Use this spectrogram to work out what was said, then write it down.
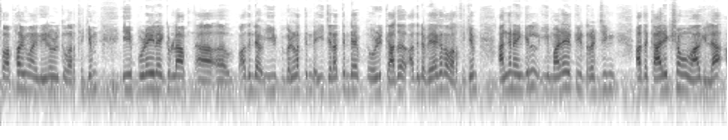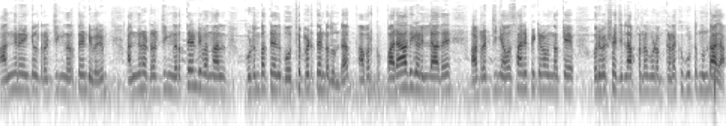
സ്വാഭാവികമായി നീരൊഴുക്ക് വർദ്ധിക്കും. ഈ പുഴയിലേക്കുള്ള അതിന്റെ ഈ വെള്ളത്തിന്റെ ഈ ജലത്തിന്റെ ഒഴുക്ക് അത് അതിന്റെ വേഗത വർദ്ധിക്കും. അങ്ങനെയെങ്കിൽ ഈ മഴയെത്തി ഡ്രഡ്ജിംഗ് അത് കാര്യക്ഷമമാകില്ല. അങ്ങനെയെങ്കിൽ ഡ്രഡ്ജിംഗ് നിർത്തേണ്ടി വരും. അങ്ങനെ ഡ്രഡ്ജിംഗ് നിർത്തേണ്ടി വന്നാൽ കുടുംബത്തെ അത് ബോധ്യപ്പെടുത്തേണ്ടതുണ്ട്. അവർക്ക് പരാതികളില്ലാതെ ആ ഡ്രഡ്ജിംഗ് അവസാനിപ്പിക്കണമെന്നൊക്കെ ഒരുപക്ഷെ ജില്ലാ ഭരണകൂടം കണക്ക് കൂട്ടുന്നുണ്ട് ഉണ്ടാകാം.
